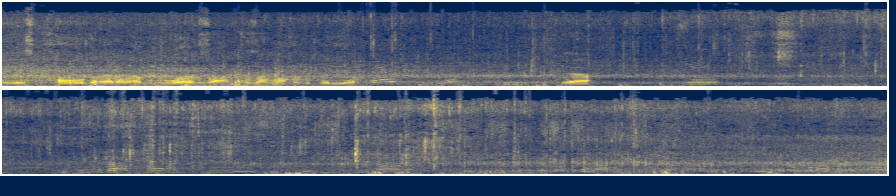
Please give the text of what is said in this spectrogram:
It is cold and I don't have gloves on because I'm on the video. Yeah. So, the thing about pads too is if, you on it, if you're leaning unbalanced, you're going to wobble the car.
